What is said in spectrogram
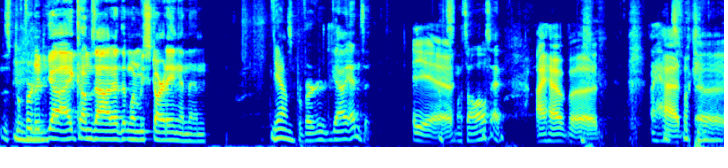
this perverted mm-hmm. guy comes out at the, when we're starting, and then yeah. this perverted guy ends it. Yeah, That's all I'll say. I have a, I had fucking- a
